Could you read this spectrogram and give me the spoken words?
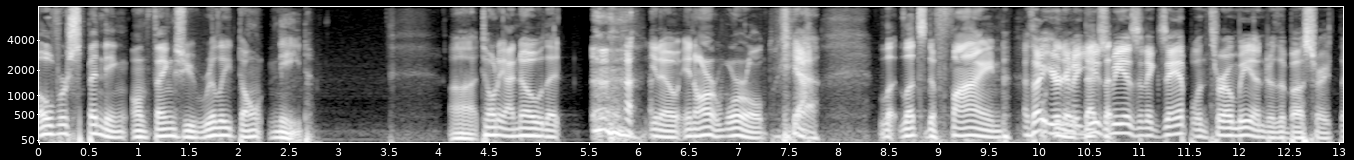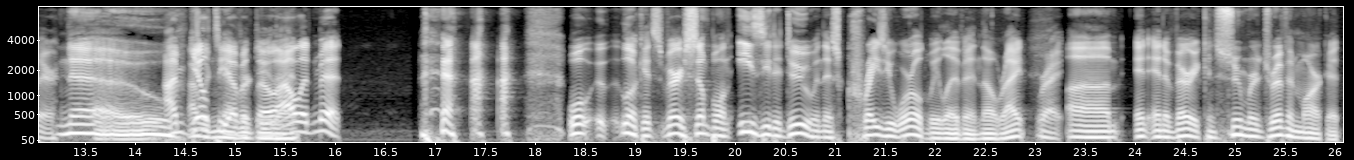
overspending on things you really don't need. Uh, Tony, I know that, you know, in our world, yeah, Yeah. Let, let's define. I thought you were going to use that- me as an example and throw me under the bus right there. No. I'm guilty of it, though. that. I'll admit. well, uh, look, it's very simple and easy to do in this crazy world we live in, though, right? Right. Um, in, in a very consumer-driven market,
